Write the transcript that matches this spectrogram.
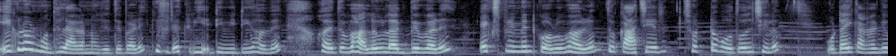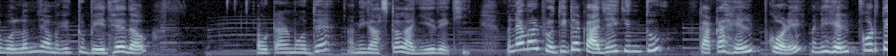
এগুলোর মধ্যে লাগানো যেতে পারে। কিছুটা ক্রিয়েটিভিটি হবে, হয়তো ভালোও লাগতে পারে। এক্সপেরিমেন্ট করব ভাবলাম। তো কাচের ছোট্ট বোতল ছিল, ওটাই কাকাকে বললাম যে আমাকে একটু বেঁধে দাও। ওটার মধ্যে আমি গাছটা লাগিয়ে দেখি। মানে আমার প্রতিটা কাজেই কিন্তু কাকা হেল্প করে মানে হেল্প করতে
